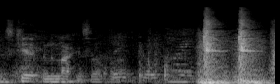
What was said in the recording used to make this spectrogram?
This kid finna knock himself out.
